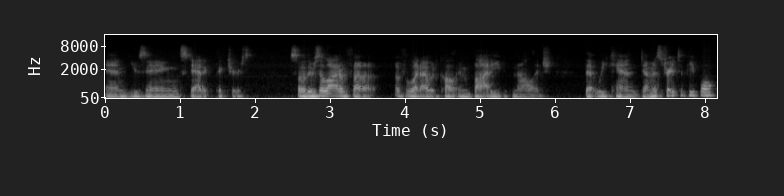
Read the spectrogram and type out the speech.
and using static pictures. So there's a lot of, uh, of what I would call embodied knowledge that we can demonstrate to people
